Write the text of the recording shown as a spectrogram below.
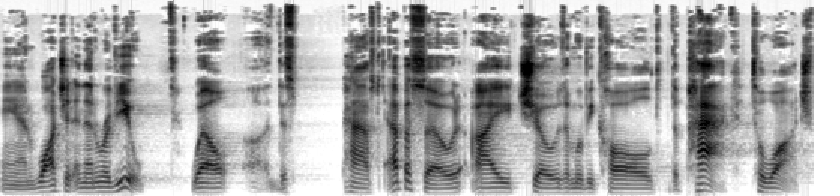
and watch it and then review. Well, uh, this past episode, I chose a movie called The Pack to watch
